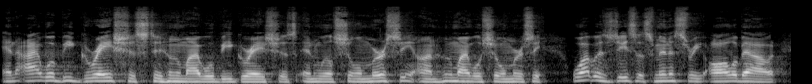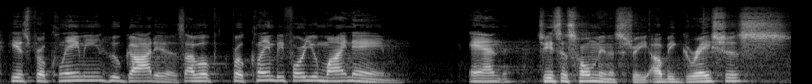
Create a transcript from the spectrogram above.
And I will be gracious to whom I will be gracious, and will show mercy on whom I will show mercy. What was Jesus' ministry all about? He is proclaiming who God is. I will proclaim before you my name. And Jesus' whole ministry, I'll be gracious,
